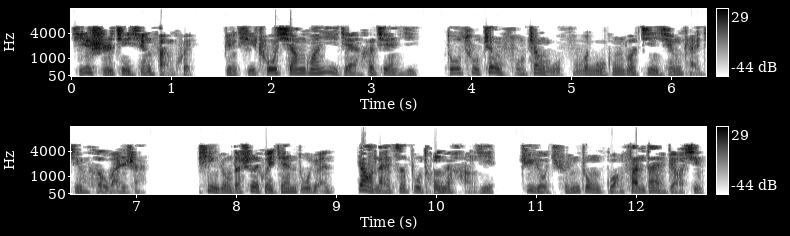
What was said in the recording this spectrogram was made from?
及时进行反馈，并提出相关意见和建议。督促政府政务服务工作进行改进和完善。聘用的社会监督员要来自不同的行业，具有群众广泛代表性，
